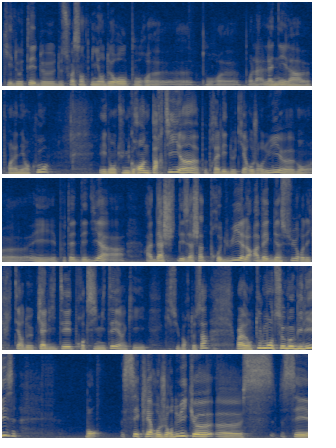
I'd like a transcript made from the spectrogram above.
qui est doté de, 60 millions d'euros pour l'année en cours et dont une grande partie, hein, à peu près les deux tiers aujourd'hui, euh, bon, euh, est, peut-être dédiée à, des achats de produits, alors avec bien sûr des critères de qualité, de proximité hein, qui, supportent ça. Voilà, donc tout le monde se mobilise. Bon, c'est clair aujourd'hui que euh, c'est,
